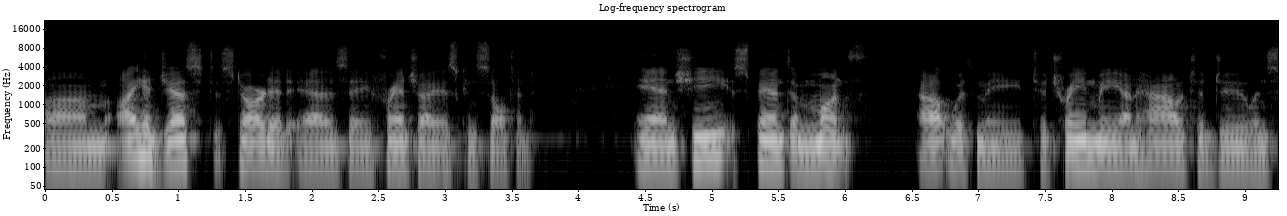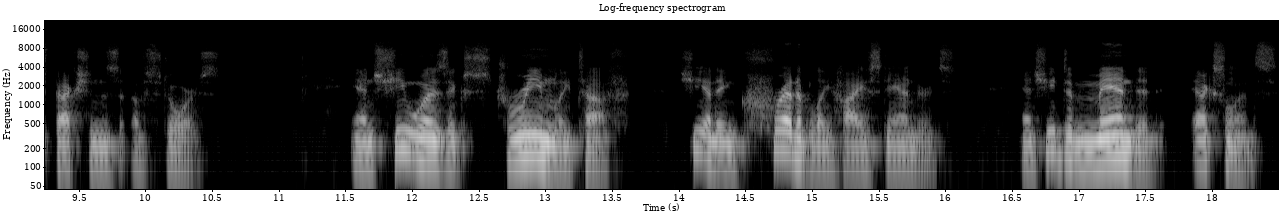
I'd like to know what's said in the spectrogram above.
Um, I had just started as a franchise consultant, and she spent a month out with me to train me on how to do inspections of stores. And she was extremely tough. She had incredibly high standards, and she demanded excellence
